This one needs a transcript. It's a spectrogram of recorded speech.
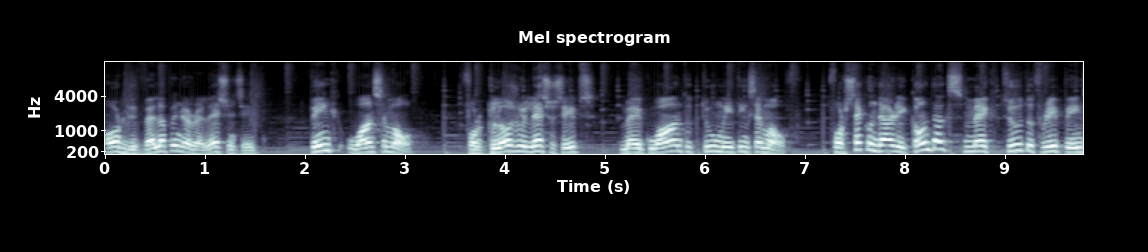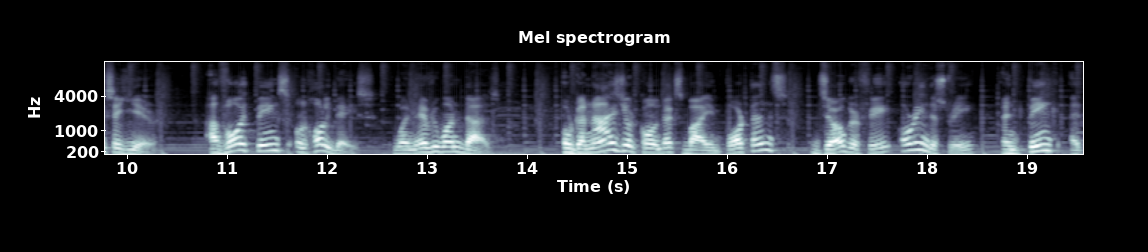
or developing a relationship, ping once a month. For close relationships, make one to two meetings a month. For secondary contacts, make 2 to 3 pings a year. Avoid pings on holidays, when everyone does. Organize your contacts by importance, geography or industry and ping at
